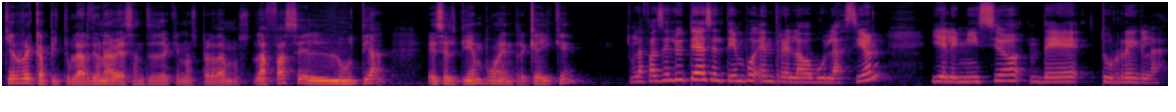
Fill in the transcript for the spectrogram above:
quiero recapitular de una vez antes de que nos perdamos. La fase lútea es el tiempo entre qué y qué. La fase lútea es el tiempo entre la ovulación y el inicio de tu regla,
